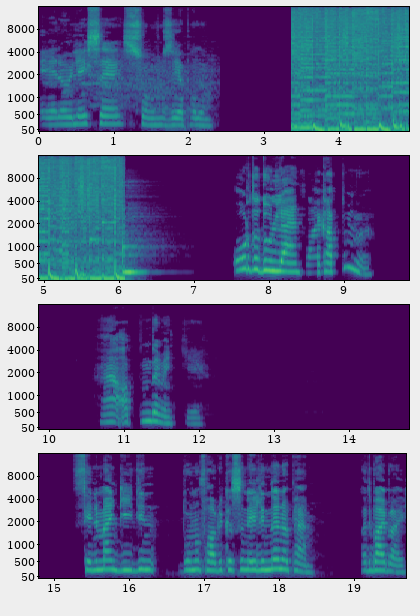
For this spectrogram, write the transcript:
Eğer öyleyse sonumuzu yapalım. Orada dur lan. Like attın mı? He attım demek ki. Senin ben giydiğin donun fabrikasının elinden öpem. Hadi bay bay.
